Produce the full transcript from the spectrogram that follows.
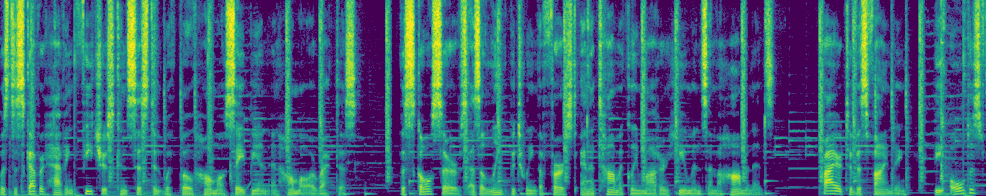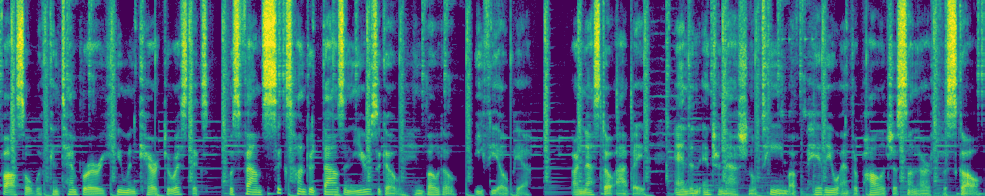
was discovered having features consistent with both Homo sapien and Homo erectus. The skull serves as a link between the first anatomically modern humans and the hominids. Prior to this finding, the oldest fossil with contemporary human characteristics was found 600,000 years ago in Bodo, Ethiopia. Ernesto Abbate and an international team of paleoanthropologists unearthed the skull.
